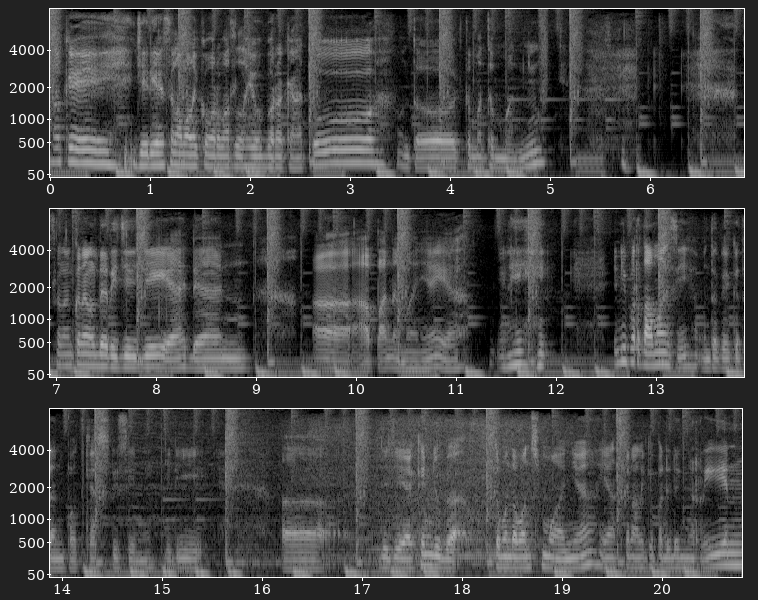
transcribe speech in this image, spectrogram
Oke, jadi assalamualaikum warahmatullahi wabarakatuh untuk teman-teman. Salam kenal dari JJ ya dan uh, apa namanya ya? Ini ini pertama sih untuk ikutan podcast di sini. Jadi uh, JJ yakin juga teman-teman semuanya yang sekarang lagi pada dengerin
